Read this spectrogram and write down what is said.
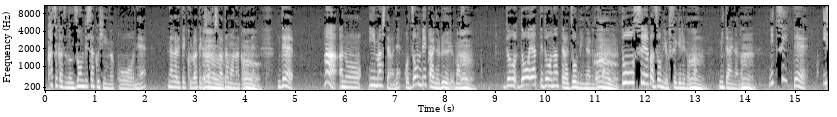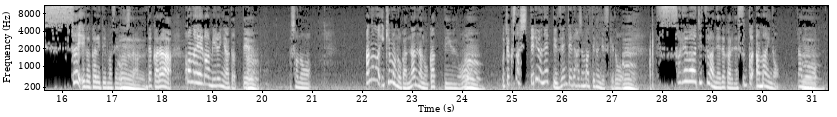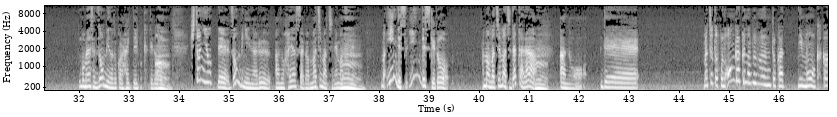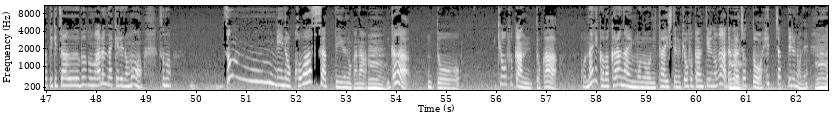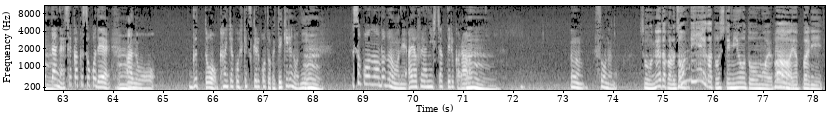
数々のゾンビ作品がこうね流れてくるわけです、私の頭の中をね、でまああの言いましたよねこうゾンビ界のルールまず、うん。どうどうやってどうなったらゾンビになるのか、うんどうすればゾンビを防げるのか、うん。みたいなのうん。について一切描かれていませんでした、うんだからこの映画を見るにあたって、うん。そのあの生き物が何なのかっていうのを、うん。お客さん知ってるよねっていう前提で始まってるんですけど、うん。それは実はねだからねすっごい甘いのあの、ごめんなさいゾンビのところ入っていくけど、うん。人によってゾンビになるあの速さがまちまちねうまずね、ん。まあいいんですいいんですけどまあまちまちだから、うん。あので、まあ、ちょっとこの音楽の部分とかにも関わってきちゃう部分はあるんだけれどもそのゾンビの怖さっていうのかな、うん。が、うん、と恐怖感とかこう何かわからないものに対しての恐怖感っていうのがだからちょっと減っちゃってるのね、もったいない。せっかくそこで、うん。あ、のぐっと観客を引きつけることができるのに、うん。そこの部分をねあやふやにしちゃってるから、うん。うん、そうなの。そうね。だからゾンビ映画として見ようと思えば、うんやっぱり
